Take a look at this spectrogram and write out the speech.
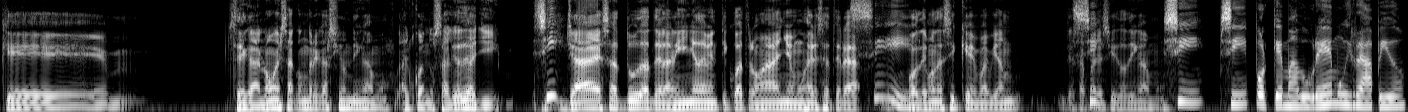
que se ganó esa congregación, digamos, al cuando salió de allí. Sí. Ya esas dudas de la niña de 24 años, mujer, etcétera, Sí. podemos decir que me habían desaparecido, digamos. Sí, sí, porque maduré muy rápido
